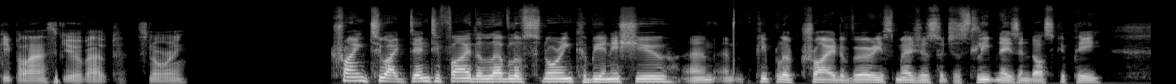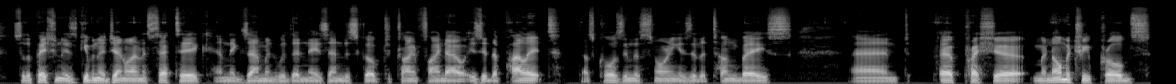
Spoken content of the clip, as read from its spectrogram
people ask you about snoring? Trying to identify the level of snoring could be an issue, and, and people have tried various measures such as sleep nasendoscopy. So the patient is given a general anesthetic and examined with a nasendoscope to try and find out is it the palate that's causing the snoring, is it the tongue base, and air pressure manometry probes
